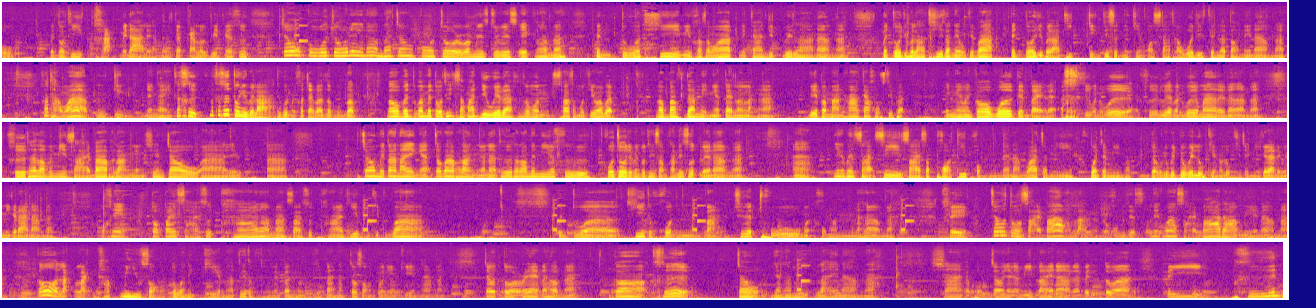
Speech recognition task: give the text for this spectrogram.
เป็นตัวที่ขาดไม่ได้เลยครับในกับการโหลดผิดก็คือเจ้าโกโจได้นะครับนะเจ้าโกโจหรือว่า Mysterious X นะครับนะเป็นตัวที่มีความสามารถในการหยุดเวลานะครับนะเป็นตัวหยุดเวลาที่ตอนนี้ผมคิดว่าเป็นตัวหยุดเวลาที่เก่งที่สุดในเกม All Star Tower Defense แล้วตอนนี้นะครับนะเขาถามว่ามันเก่งยังไงก็คือมันก็คือตัวหยุดเวลาทุกคนเข้าใจว่าสมมติแบบเราเป็นมันเป็นตัวที่สามารถยิวเวฟได้สมมติถ้าสมมติคิดว่าแบบเราบัฟดาเมจเงี้ยแต่หลังๆอะ เวฟประมาณ5 9 60อะยังไงมันก็เวอร์เกินไปแหล้วคือมันเวอร์คือเลือดมันเวอร์มากเลยนะแบบนะคือถ้าเราไม่มีสายบ้าพลังอย่างเช่นเจ้าอ่าอ่าเจ้าเมตาไนท์อย่างเงี้ยเจ้าบ้าพลังอย่างนั้นอะเธอถ้าเราไม่มีก็คือโกโจจะเป็นตัวที่สำคัญที่สุดเลยนะแบบนะอ่านี่ก็เป็นสายสี่สายซัพพอร์ตที่ผมแนะนำว่าจะมีควรจะมีนะครับแต่ดูเป็นดูเป็นลูกเกียร์นะลูกเกียร์จะมีก็ได้หรือไม่มีก็ได้นะแบบนะโอเค ต่อไปสายสุดท้ายนะครับนะสายสุดท้ายที่ผมคิดว่า เป็นตัวที่ทุกคนต่างเชื่อชูมันพวกมันนะครับนะโอเคเจ้าตัวสายบ้าพลังเดี๋ยวผมเรียกว่าสายบ้าดาเมจนะครับนะ ก็หลักๆครับมีอยู่ 2 ตัวในเกมนะครับที่ตัวเห็นต้นผมคิดได้นะ เจ้า 2 ตัวในเกมนะครับนะ เจ้าตัวแรกนะครับนะ ก็คือเจ้ายางามิไลท์นะครับนะ ใช่ครับผมเจ้ายางามิไลท์นะครับนะเป็นตัวตีพื้น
